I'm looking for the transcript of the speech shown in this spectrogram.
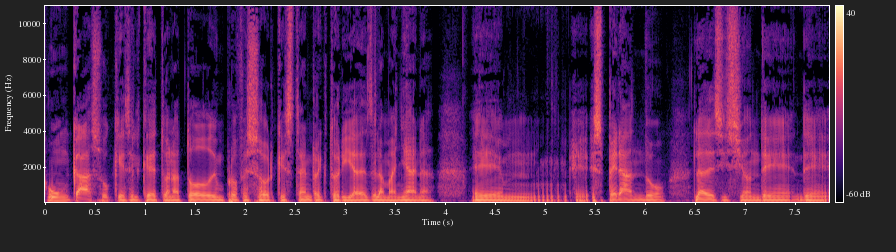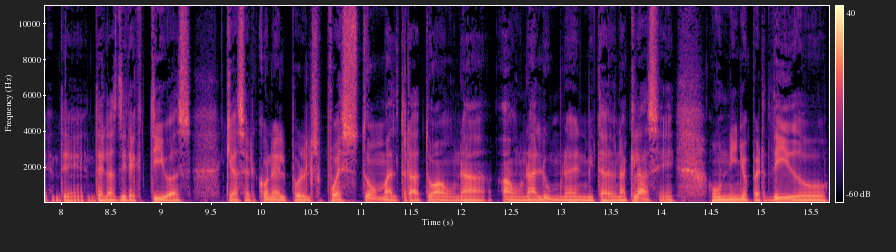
un caso que es el que detona todo de un profesor que está en rectoría desde la mañana em, eh, esperando la decisión de, de, de, las directivas que hacer con él por el supuesto maltrato a una, a una alumna en mitad de una clase, a un niño perdido,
